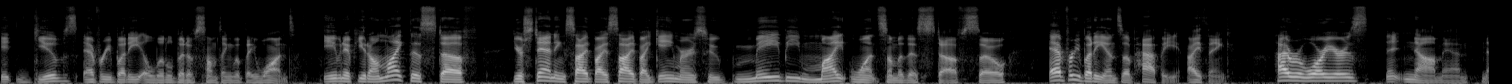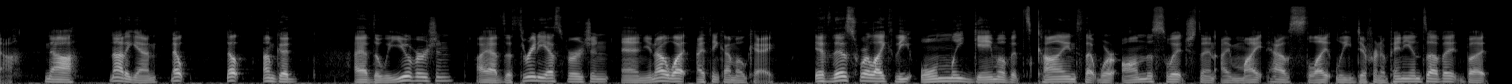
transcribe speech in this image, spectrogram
it gives everybody a little bit of something that they want even if you don't like this stuff, you're standing side by side by gamers who maybe might want some of this stuff. So everybody ends up happy, I think. Hyrule Warriors, eh, nah, man, nah, nah, not again. Nope, nope, I'm good. I have the Wii U version, I have the 3DS version, and you know what? I think I'm okay. If this were like the only game of its kind that were on the Switch, then I might have slightly different opinions of it, but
